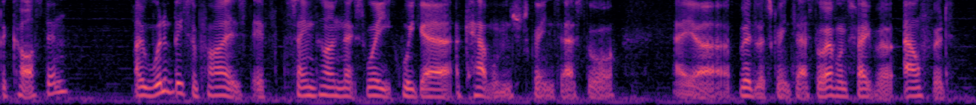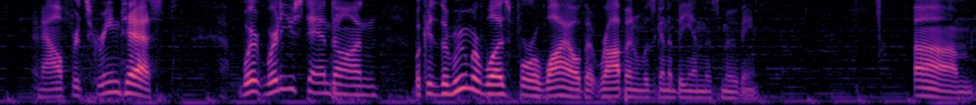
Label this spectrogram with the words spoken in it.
the casting, I wouldn't be surprised if same time next week we get a Catwoman screen test or a uh, Riddler screen test or everyone's favorite Alfred. an Alfred screen test. Where where do you stand on? Because the rumor was for a while that Robin was going to be in this movie. Um,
